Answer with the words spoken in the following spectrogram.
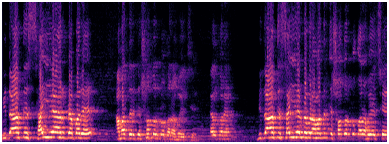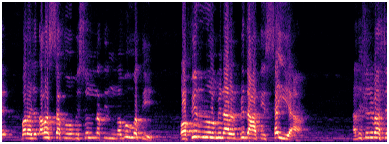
বিদআতে সাইয়ার ব্যাপারে আমাদেরকে সতর্ক করা হয়েছে। খেয়াল করেন বিদআতে সাইয়ার ব্যাপারে আমাদেরকে সতর্ক করা হয়েছে। বলা হয়েছে তামাসসাকু বিসুন্নাতিন নবুওয়াতি অফিরু মিনাল বিদআতি সাইয়্যা হাদিস শরীফ আসছে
